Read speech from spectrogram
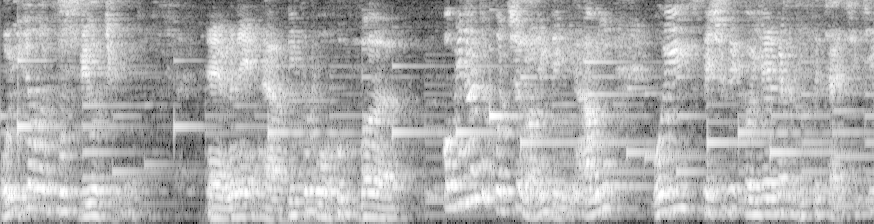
ওইটা আমার খুব প্রিয় ছিল। হ্যাঁ, মানে আপনি তো বহু অভিনয় তো করছেন অনেকদিন। আমি ওই স্পেসিফিক ওই জায়গাটা ধরতে চাইছি যে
